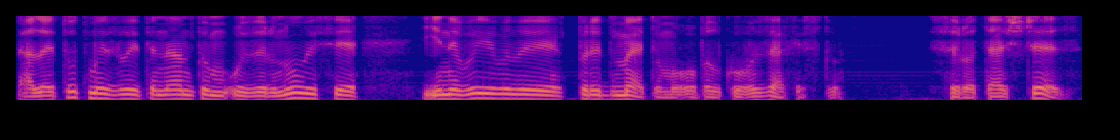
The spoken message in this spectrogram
Але тут ми з лейтенантом озирнулися і не виявили предмету мого палкого захисту. Сирота щез.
